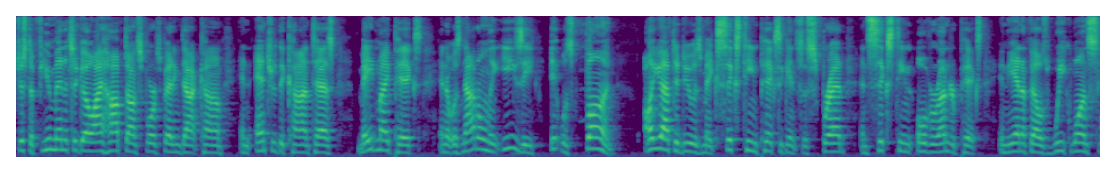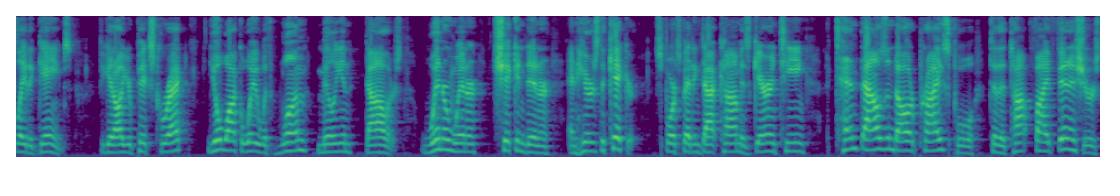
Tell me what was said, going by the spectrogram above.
just a few minutes ago I hopped on sportsbetting.com and entered the contest made my picks, and it was not only easy, it was fun. All you have to do is make 16 picks against the spread and 16 over under picks in the NFL's week one slate of games. If you get all your picks correct, you'll walk away with $1 million. Winner, winner, chicken dinner. And here's the kicker sportsbetting.com is guaranteeing a $10,000 prize pool to the top five finishers,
